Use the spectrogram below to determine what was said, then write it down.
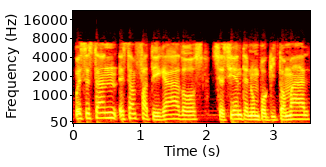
pues están, están fatigados, se sienten un poquito mal,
